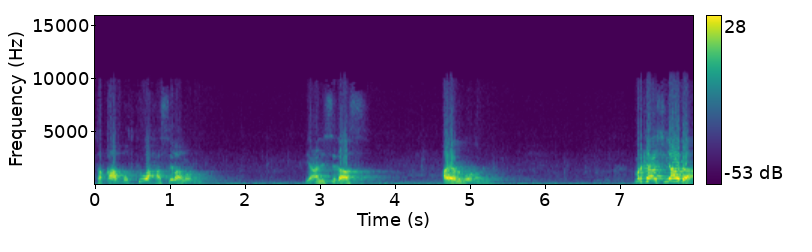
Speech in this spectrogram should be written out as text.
Taqaabudkii waa xasilaa la odhanaya yani sidaas ayaa lagu odhanaya marka ashyaada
